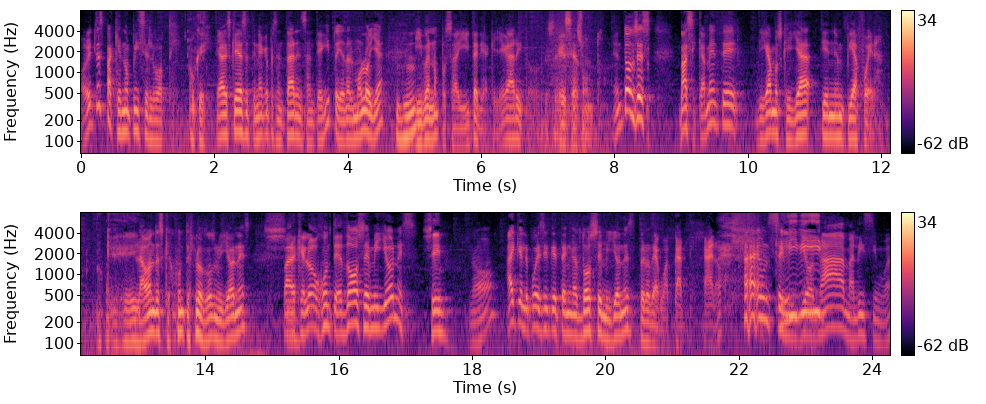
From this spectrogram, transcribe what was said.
ahorita es para que no pise el bote. Ok. Ya ves que ella se tenía que presentar en Santiaguito y en Almoloya. Y bueno, pues ahí tenía que llegar y todo ese, ese asunto. Entonces, básicamente, digamos que ya tiene un pie afuera. Ok. La onda es que junte los dos millones para que luego junte 12 millones. Sí. ¿No? Hay que le puede decir que tenga 12 millones, pero de aguacate. Claro. un semillón. Ah, malísimo. ¿eh?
